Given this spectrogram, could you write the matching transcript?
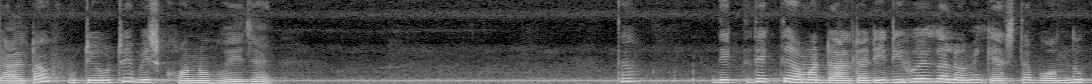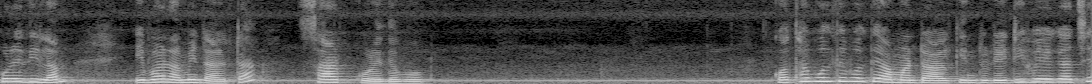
ডালটাও ফুটে ওঠে, বেশ ঘন হয়ে যায়। তা দেখতে দেখতে আমার ডালটা রেডি হয়ে গেল, আমি গ্যাসটা বন্ধ করে দিলাম। এবার আমি ডালটা সার্ভ করে দেব। কথা বলতে বলতে আমার ডাল কিন্তু রেডি হয়ে গেছে।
